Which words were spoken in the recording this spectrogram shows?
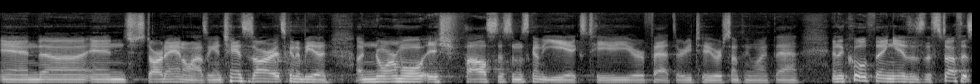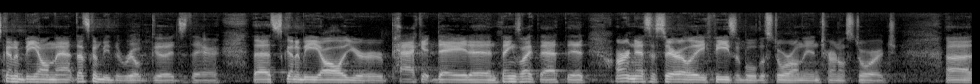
and, uh, and start analyzing. And chances are it's going to be a, a normal-ish file system. It's going to be ext or FAT32 or something like that. And the cool thing is, is the stuff that's going to be on that, that's going to be the real goods there. That's going to be all your packet data and things like that that aren't necessarily feasible to store on the internal storage. Uh,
